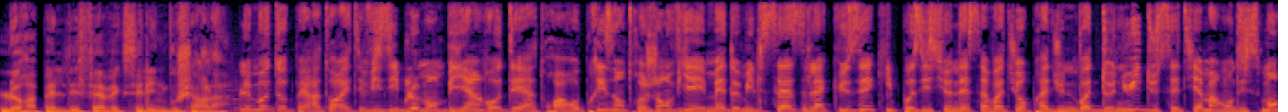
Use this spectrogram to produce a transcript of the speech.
Le rappel des faits avec Céline Bouchard Le mode opératoire était visiblement bien rodé à trois reprises entre janvier et mai 2016. L'accusé qui positionnait sa voiture près d'une boîte de nuit du 7e arrondissement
